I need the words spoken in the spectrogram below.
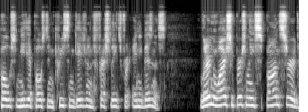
post media post increase engagement fresh leads for any business learn why she personally sponsored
